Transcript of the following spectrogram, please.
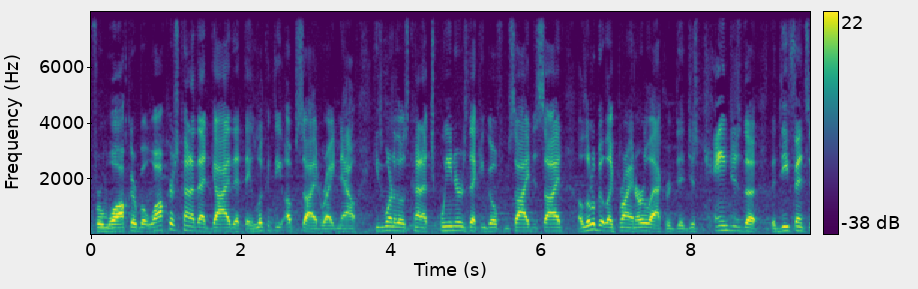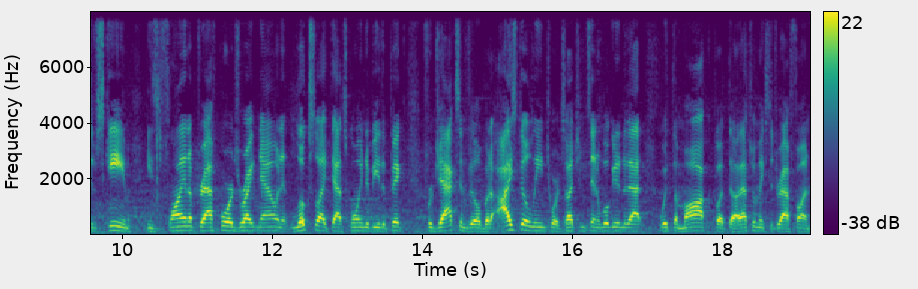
for Walker. But Walker's kind of that guy that they look at the upside right now. He's one of those kind of tweeners that can go from side to side, a little bit like Brian Urlacher did, just changes the, the defensive scheme. He's flying up draft boards right now, and it looks like that's going to be the pick for Jacksonville but I still lean towards Hutchinson, and we'll get into that with the mock. But uh, that's what makes the draft fun.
